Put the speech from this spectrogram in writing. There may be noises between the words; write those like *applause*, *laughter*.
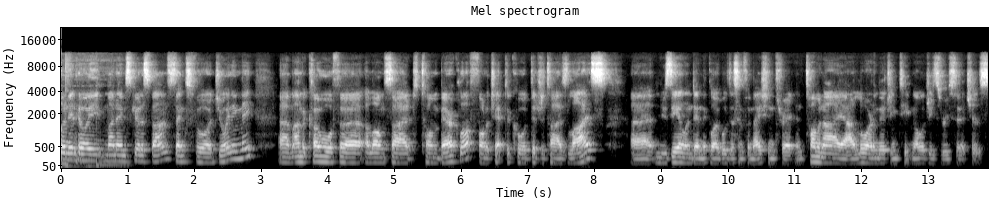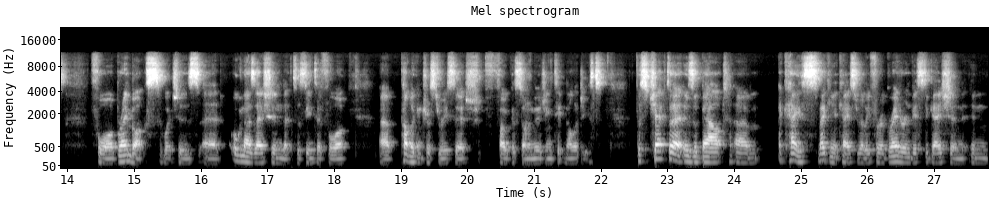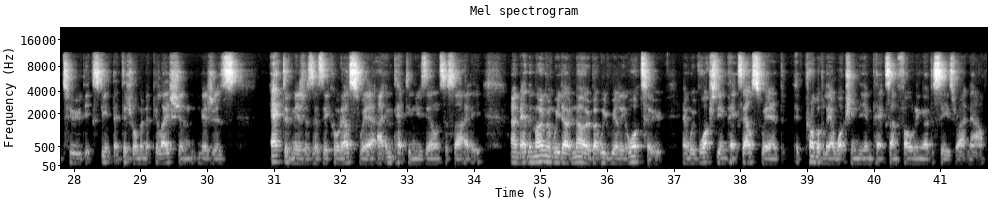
Hello NetHui, my name's Curtis Barnes. Thanks for joining me. Um, I'm a co-author alongside Tom Barraclough on a chapter called Digitized Lies, uh, New Zealand and the Global Disinformation Threat. And Tom and I are law and emerging technologies researchers for Brainbox, which is an organization that's a center for uh, public interest research focused on emerging technologies. This chapter is about um, a case, making a case really for a greater investigation into the extent that digital manipulation measures, active measures as they're called elsewhere, are impacting New Zealand society. Um, at the moment, we don't know, but we really ought to. And we've watched the impacts elsewhere and probably are watching the impacts unfolding overseas right now.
